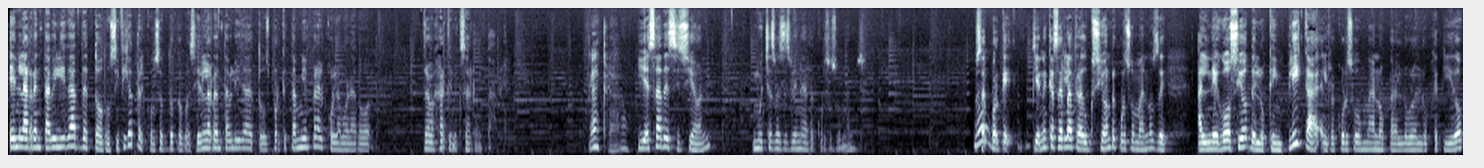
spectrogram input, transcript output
en la rentabilidad de todos. Y fíjate el concepto que voy a decir, en la rentabilidad de todos, porque también para el colaborador trabajar tiene que ser rentable. Ah, claro. Y esa decisión muchas veces viene de recursos humanos. O sea, porque tiene que hacer la traducción recursos humanos de al negocio de lo que implica el recurso humano para lograr el objetivo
